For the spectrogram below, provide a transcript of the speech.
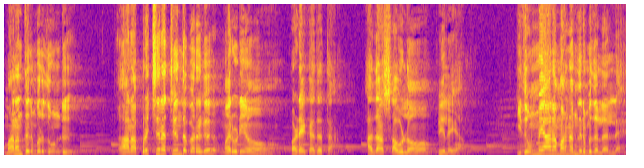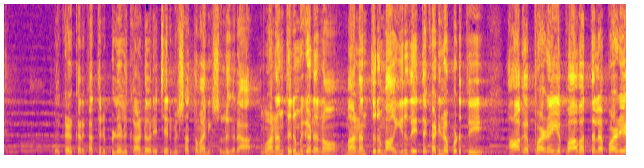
மனம் திரும்புறது உண்டு. ஆனால் பிரச்சனை தீர்ந்த பிறகு மறுபடியும் பழைய கதை தான். அதுதான் சவுளம் பீலையா இது உண்மையான மனம் திரும்புதல் அல்ல. இந்த கேட்கிற கத்திரி பிள்ளைகளுக்கு ஆண்டவர் எச்சரிப்பு சத்தமா இன்னைக்கு சொல்லுகிறா. மனம் திரும்பிக்கிடணும் மனம் திரும்ப இருதயத்தை கடினப்படுத்தி ஆக பழைய பாவத்தில் பழைய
